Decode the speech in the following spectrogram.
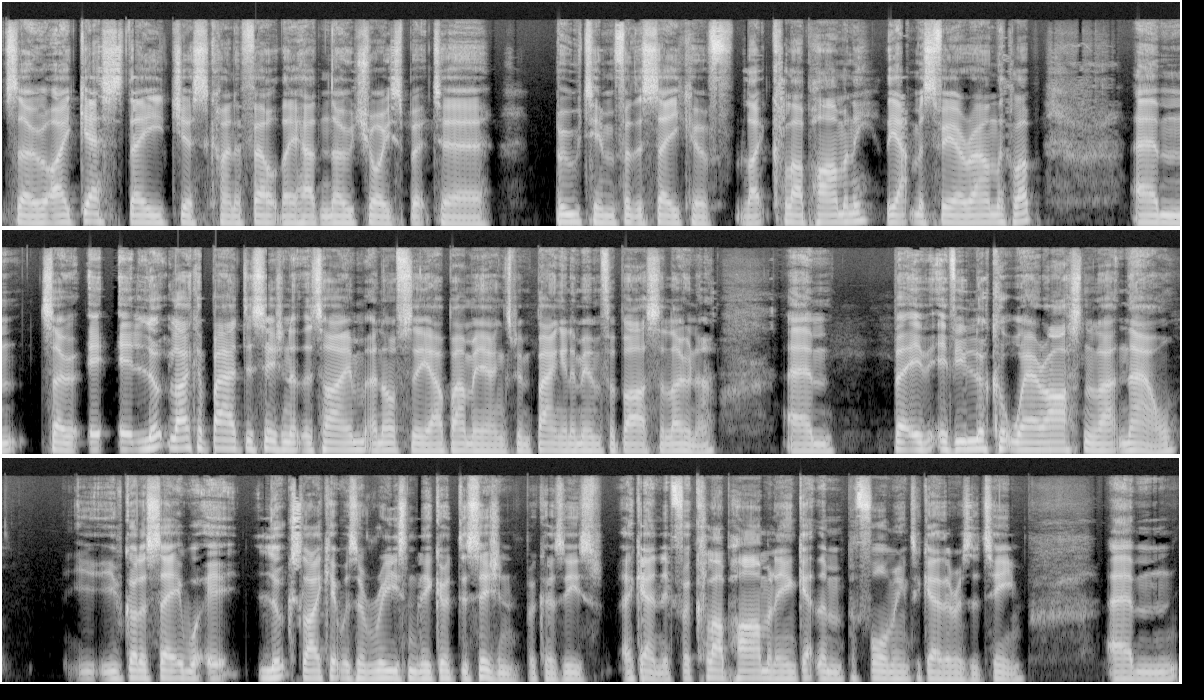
so I guess they just kind of felt they had no choice but to boot him for the sake of like club harmony, the atmosphere around the club. Um, so it, it looked like a bad decision at the time, and obviously Aubameyang's been banging him in for Barcelona. Um, but if, if you look at where Arsenal are now, you've got to say it looks like it was a reasonably good decision because he's again for club harmony and get them performing together as a team. Um,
